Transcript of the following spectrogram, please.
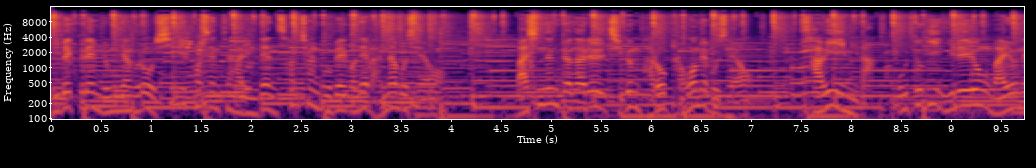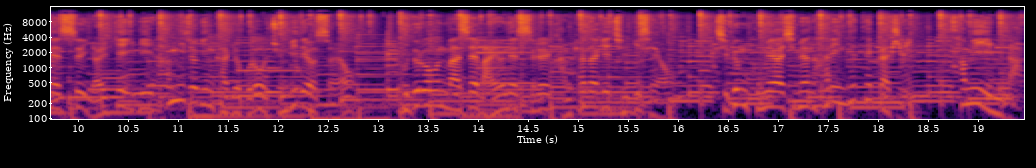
200g 용량으로 12% 할인된 3,900원에 만나보세요. 맛있는 변화를 지금 바로 경험해보세요. 4위입니다. 오뚜기 일회용 마요네즈 10개 입이 합리적인 가격으로 준비되었어요. 부드러운 맛의 마요네즈를 간편하게 즐기세요. 지금 구매하시면 할인 혜택까지. 3위입니다.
